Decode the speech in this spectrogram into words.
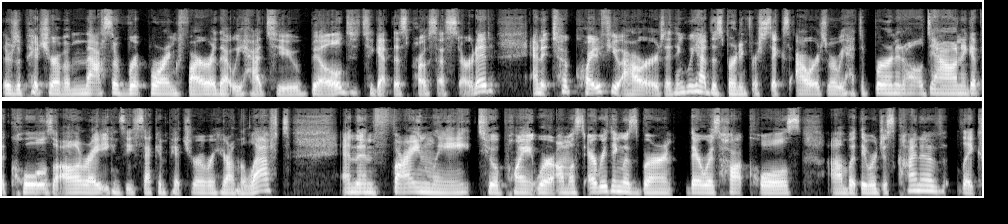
there's a picture of a massive rip roaring fire that we had to build to get this process started. And it took quite a few hours. I think we had this burning for six hours where we had to burn it all down and get the coals all right. You can see second picture over here on the left. And then finally to a point where almost everything was burnt. There was hot coals, um, but they were just kind of like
